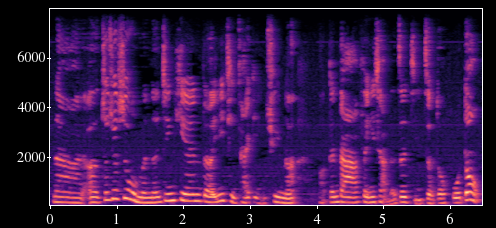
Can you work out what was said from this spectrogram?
那呃，这就是我们呢今天的一起踩点去呢，呃，跟大家分享的这几者的活动。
